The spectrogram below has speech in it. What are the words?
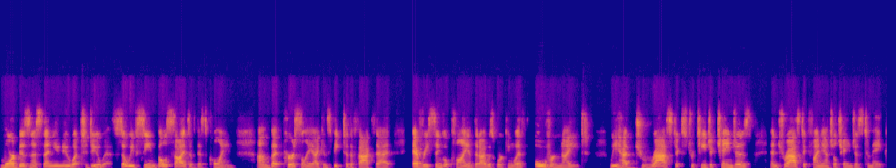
more business than you knew what to do with. So we've seen both sides of this coin. Um, but personally, I can speak to the fact that every single client that I was working with overnight, we had drastic strategic changes and drastic financial changes to make.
